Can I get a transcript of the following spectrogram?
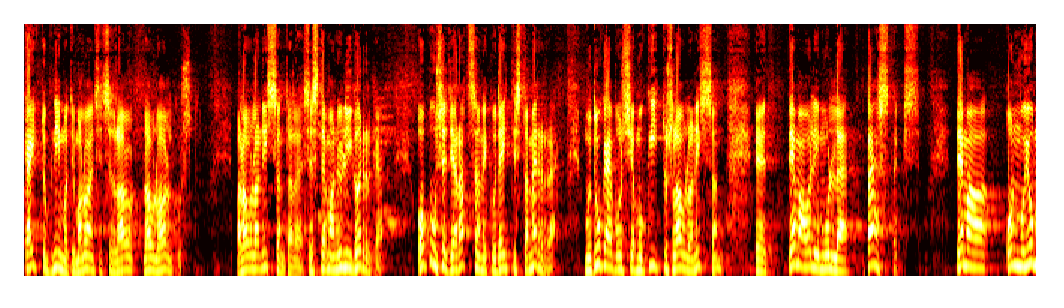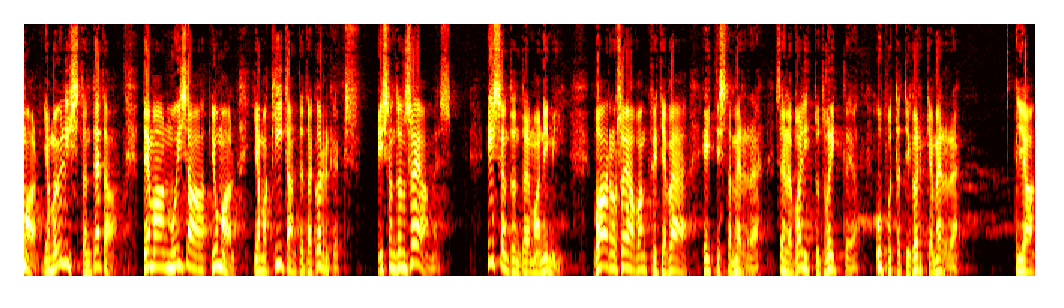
käitub niimoodi, ma loen siit seda laulu algust. ma laulan issandale, sest tema on ülikõrge hobused ja ratsanikud heitis ta merre. mu tugevus ja mu kiituslaul on issand. tema oli mulle päästeks. tema on mu jumal ja ma ülistan teda. tema on mu isa jumal ja ma kiidan teda kõrgeks. issand on sõjamees. issand on tema nimi. Vaaro sõjavankrid ja väe heitis ta merre, selle valitud võitlejad uputati kõrke merre ja,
